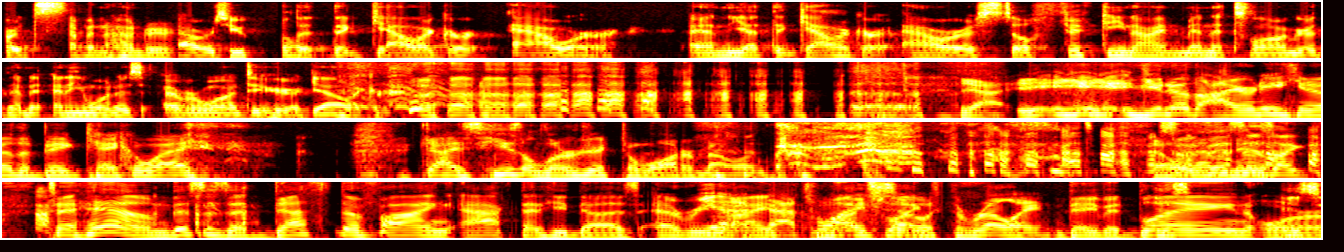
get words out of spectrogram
wrote 700 hours. You called it the Gallagher Hour, and yet the Gallagher Hour is still 59 minutes longer than anyone has ever wanted to hear a Gallagher. Yeah, y- y- y- you know the irony. You know the big takeaway, guys. He's allergic to watermelon. No so this is like to him, this is a death-defying act that he does every yeah, night. that's why much it's so thrilling. David Blaine or he's-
